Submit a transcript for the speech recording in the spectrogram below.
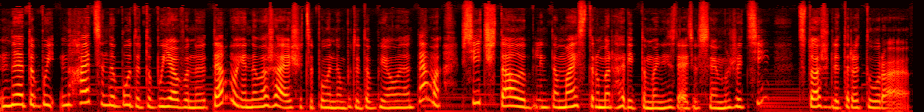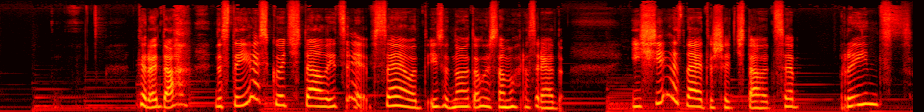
не табу... нехай це не буде табуйованою темою. Я не вважаю, що це повинна бути табуйована тема. Всі читали, блін, там майстра Маргарита, мені здається, в своєму житті. Це теж література. Кереда Достоєвського читали, і це все от із одного того самого розряду. І ще, знаєте, що я читала? Це принц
